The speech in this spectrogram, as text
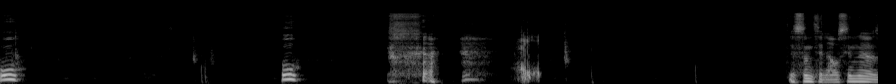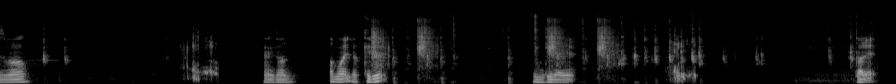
Oh. Oh. There's something else in there as well. Hang on. I might look at it. And get out. Got it.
